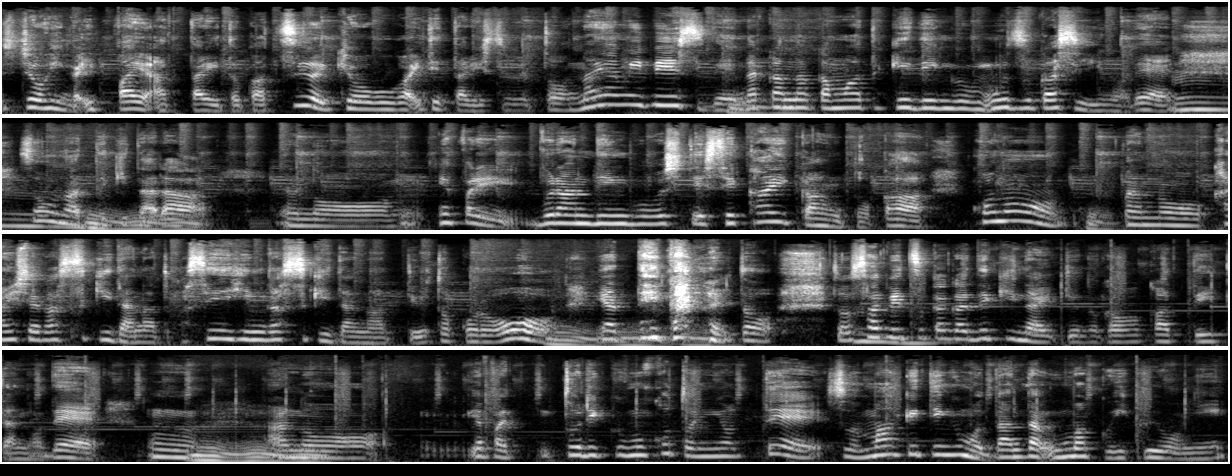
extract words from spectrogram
商品がいっぱいあったりとか強い競合がいてたりすると悩みベースでなかなかマーケティング難しいので。うん。そうなってきたら、あのやっぱりブランディングをして世界観とかこの,、あの会社が好きだなとか製品が好きだなっていうところをやっていかないと、そう差別化ができないっていうのが分かっていたので、うん。あのやっぱり取り組むことによってそのマーケティングもだんだんうまくいくように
